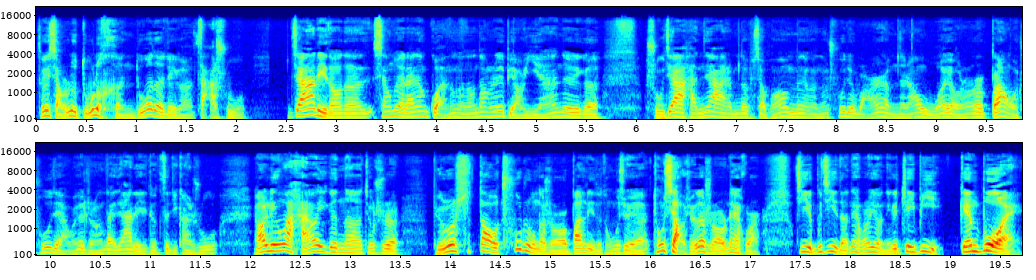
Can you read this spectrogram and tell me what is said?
所以小时候就读了很多的这个杂书。家里头呢，相对来讲管的可能当时也比较严，就这个暑假、寒假什么的，小朋友们可能出去玩什么的。然后我有时候不让我出去，我就只能在家里就自己看书。然后另外还有一个呢，就是比如是到初中的时候，班里的同学从小学的时候那会儿，记不记得那会儿有那个 GB Game Boy？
